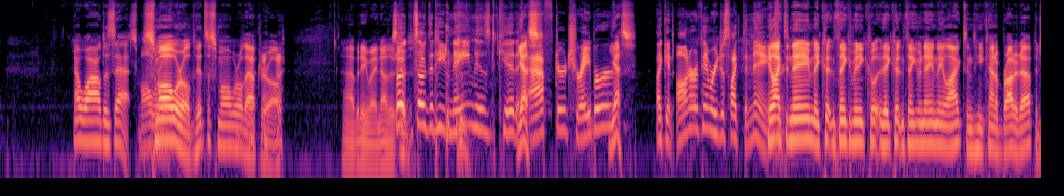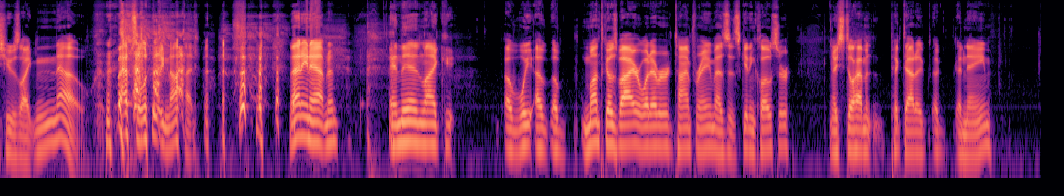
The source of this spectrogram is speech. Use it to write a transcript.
how wild is that Small small world. it's a small world after all uh, but anyway no So, so did he name his kid Yes. after Traber? yes Like in honor of him, or he just liked the name? He liked the name. They couldn't think of any. Cool, they couldn't think of a name they liked, and he kind of brought it up, and she was like, "No, absolutely not. that ain't happening." And then, like a week, a, a month goes by, or whatever time frame, as it's getting closer, I still haven't picked out a, a, a name,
